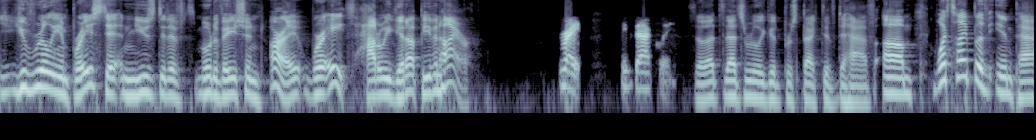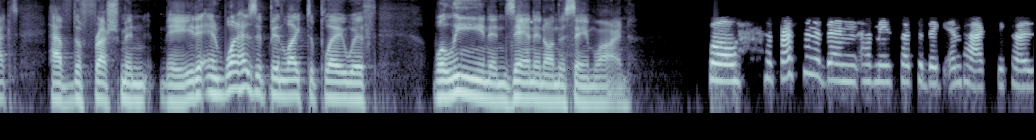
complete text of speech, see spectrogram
you've really embraced it and used it as motivation. All right, we're eighth. How do we get up even higher? Right. Exactly. So that's that's a really good perspective to have. Um, what type of impact have the freshmen made, and what has it been like to play with Wallin and Zanon on the same line? Well, the freshmen have been have made such a big impact because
